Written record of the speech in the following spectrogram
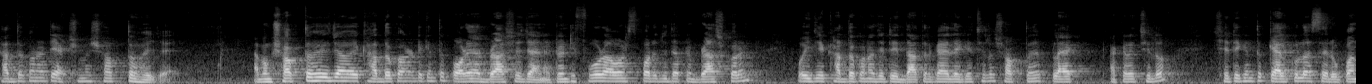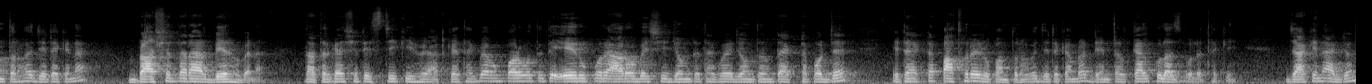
খাদ্যকণাটি একসময় শক্ত হয়ে যায়। এবং শক্ত হয়ে যাওয়া এই খাদ্যকণাটি কিন্তু পরে আর ব্রাশে যায় না। টোয়েন্টি ফোর আওয়ার্স পরে যদি আপনি ব্রাশ করেন, ওই যে খাদ্যকণা যেটি দাঁতের গায়ে লেগেছিল, শক্ত হয়ে প্ল্যাক আকারে ছিল, সেটি কিন্তু ক্যালকুলাসে রূপান্তর হয়, যেটা কিনা ব্রাশের দ্বারা আর বের হবে না। দাঁতের গায়ে সেটি স্টিকি হয়ে আটকায় থাকবে এবং পরবর্তীতে এর উপরে আরও বেশি জমতে থাকবে, জমতে জমতে একটা পর্যায়ে এটা একটা পাথরে রূপান্তর হবে, যেটাকে আমরা ডেন্টাল ক্যালকুলাস বলে থাকি, যা কিনা একজন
